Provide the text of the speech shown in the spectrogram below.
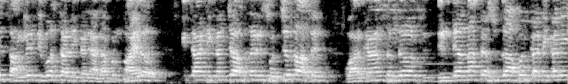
चांगले दिवस त्या ठिकाणी आले. आपण पाहिलं की त्या ठिकाणची असणारी स्वच्छता असेल वारकऱ्यांसंदर्भात दिंड्यांना त्या सुद्धा आपण त्या ठिकाणी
